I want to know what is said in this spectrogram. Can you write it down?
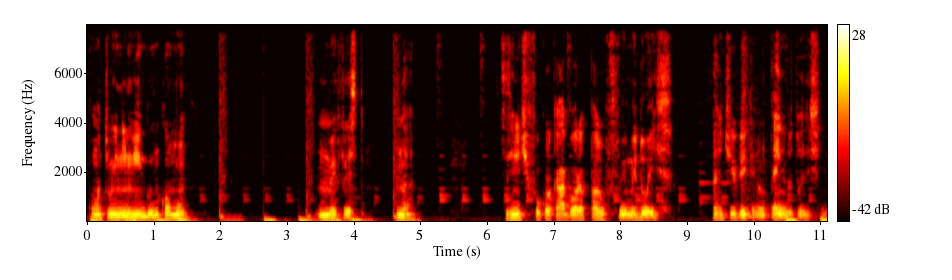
contra um inimigo em comum, um Mephisto né? Se a gente for colocar agora para o filme 2, a gente vê que não tem o Doutor Destino.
